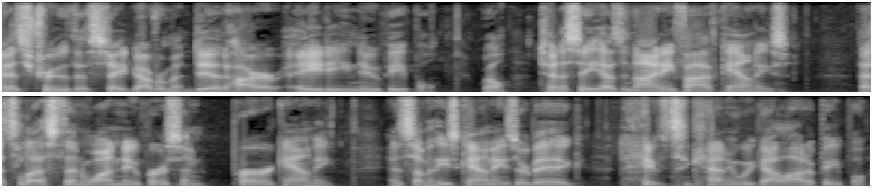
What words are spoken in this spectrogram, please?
And it's true the state government did hire 80 new people. Well, Tennessee has 95 counties. That's less than one new person per county. And some of these counties are big. Davidson County, we got a lot of people.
